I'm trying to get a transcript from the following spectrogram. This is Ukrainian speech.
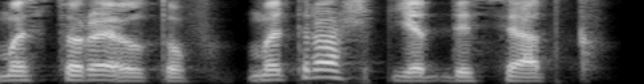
Местореутов, метраж 50 к.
